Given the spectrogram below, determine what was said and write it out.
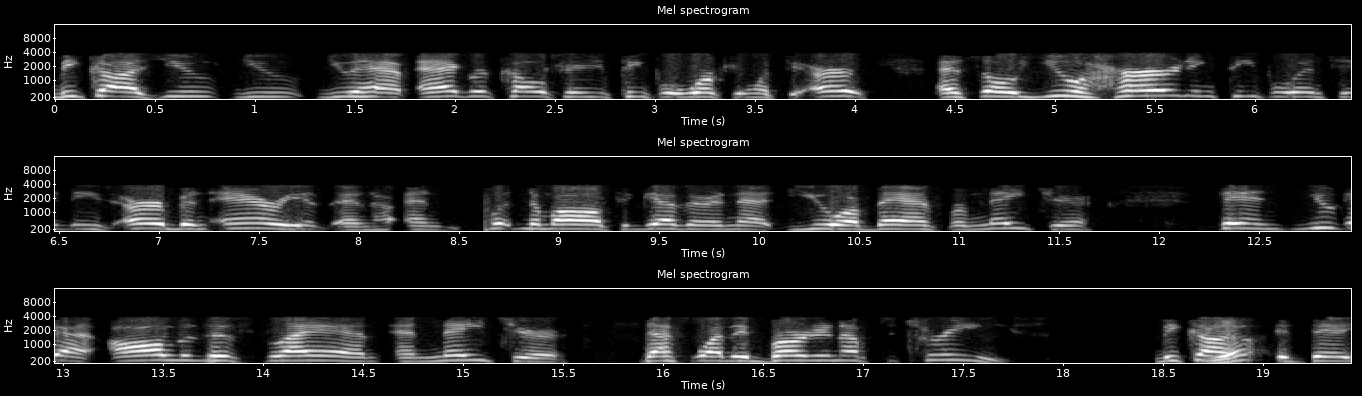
because you you you have agriculture people working with the earth and so you herding people into these urban areas and and putting them all together in that you are banned from nature then you got all of this land and nature that's why they're burning up the trees because Yep. if they're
